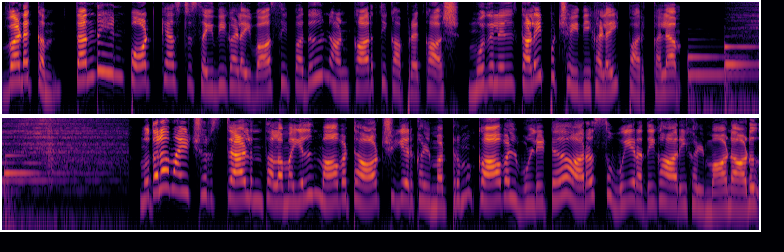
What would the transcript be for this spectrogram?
வணக்கம். தந்தையின் பாட்காஸ்ட் செய்திகளை வாசிப்பது நான் கார்த்திகா பிரகாஷ். முதலில் தலைப்புச் செய்திகளை பார்க்கலாம். முதலமைச்சர் ஸ்டாலின் தலைமையில் மாவட்ட ஆட்சியர்கள் மற்றும் காவல் உள்ளிட்ட அரசு உயர் அதிகாரிகள் மாநாடு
